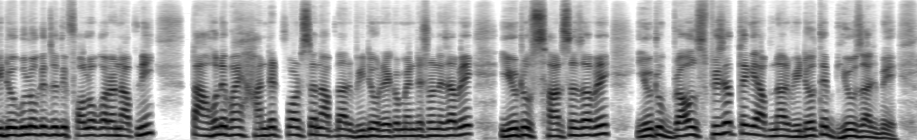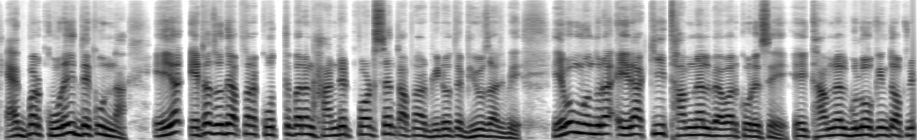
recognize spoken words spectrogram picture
ভিডিওগুলোকে যদি ফলো করেন আপনি, তাহলে ভাই হান্ড্রেড পারসেন্ট আপনার ভিডিও রেকমেন্ডেশনে যাবে ইউটিউব সার্চে যাবে ইউটিউব ব্রাউজ ফিচার থেকে আপনার ভিডিওতে ভিউজ আসবে। একবার করেই দেখুন না এটা যদি আপনারা করতে পারেন হান্ড্রেড পারসেন্ট আপনার ভিডিওতে ভিউজ আসবে। এবং বন্ধুরা, এরা কি থামনেল ব্যবহার করেছে? এই থামনেলগুলোও কিন্তু আপনি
